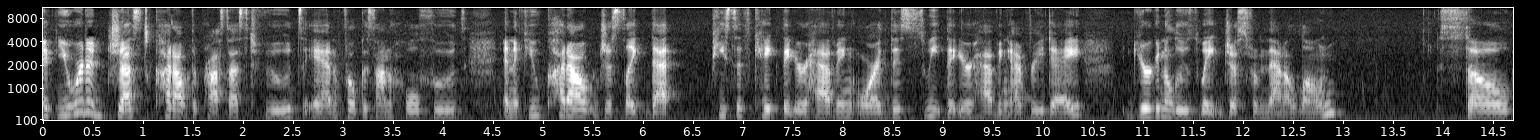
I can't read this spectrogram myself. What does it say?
if you were to just cut out the processed foods and focus on whole foods, and if you cut out just like that piece of cake that you're having or this sweet that you're having every day, you're gonna lose weight just from that alone. So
